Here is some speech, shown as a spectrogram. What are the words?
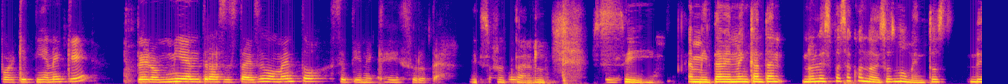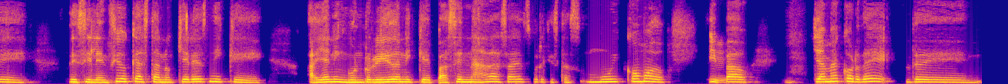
porque tiene que, pero mientras está ese momento, se tiene que disfrutar. Disfrutarlo. sí. A mí también me encantan, ¿no les pasa cuando esos momentos de de silencio que hasta no quieres ni que haya ningún ruido ni que pase nada, ¿sabes? Porque estás muy cómodo. Y Pau, ya me acordé de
